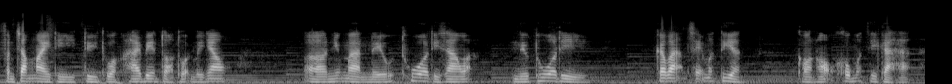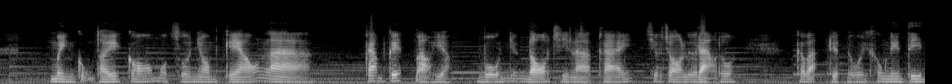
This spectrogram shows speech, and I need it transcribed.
phần trăm này thì tùy thuộc hai bên thỏa thuận với nhau. À, nhưng mà nếu thua thì sao ạ? Nếu thua thì các bạn sẽ mất tiền còn họ không mất gì cả. Mình cũng thấy có một số nhóm kéo là cam kết bảo hiểm vốn nhưng đó chỉ là cái chiêu trò lừa đảo thôi. Các bạn tuyệt đối không nên tin.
